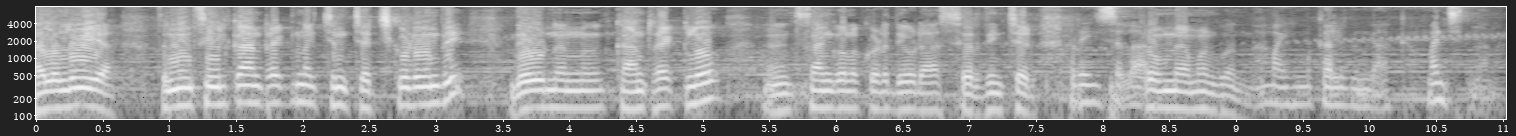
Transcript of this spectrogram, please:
హలలుయ నేను సివిల్ కాంట్రాక్ట్ నాకు చిన్న చర్చ్ కూడా ఉంది. దేవుడు నన్ను కాంట్రాక్ట్లో సంఘంలో కూడా దేవుడు ఆశీర్వదించాడు. మహిమ మంచిది నాన్న.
